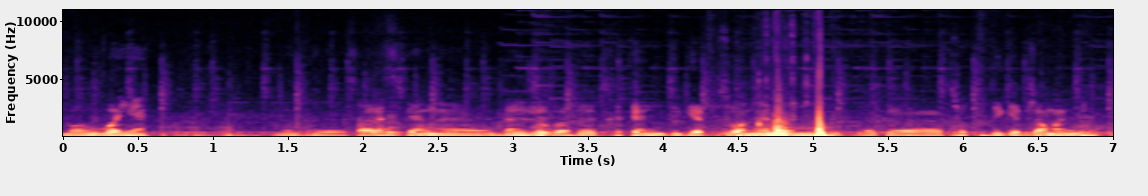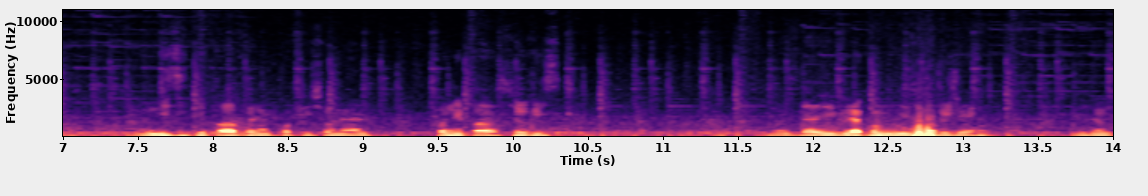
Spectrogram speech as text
Bon, vous voyez donc euh, ça reste quand même euh, dangereux de traiter un nid de guêpe soi-même, euh, surtout des guêpes germaniques. N'hésitez pas à appeler un professionnel, prenez pas ce risque. Vous avez vu la combinaison que j'ai. Donc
